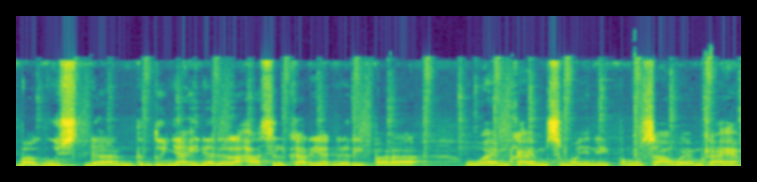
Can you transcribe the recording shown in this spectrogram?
bagus dan tentunya ini adalah hasil karya dari para UMKM semuanya nih, pengusaha UMKM.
